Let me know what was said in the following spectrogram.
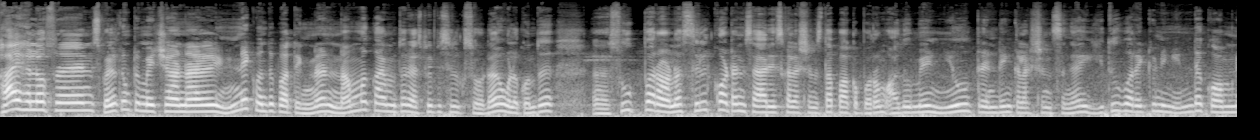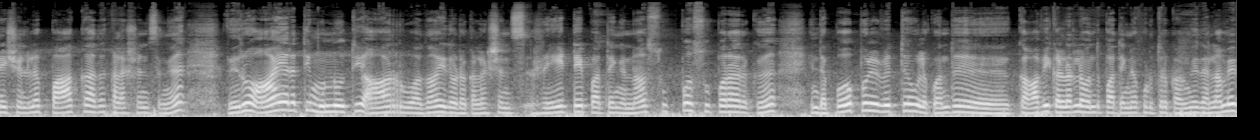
Hi hello friends welcome to my channel இன்றைக்கி வந்து பார்த்திங்கன்னா நம்ம கோயம்புத்தூர் எஸ்பிபி சில்க்ஸோட உங்களுக்கு வந்து சூப்பரான சில்க் காட்டன் சாரீஸ் கலெக்ஷன்ஸ் தான் பார்க்க போகிறோம் அதுவுமே நியூ ட்ரெண்டிங் கலெக்ஷன்ஸுங்க இது வரைக்கும் நீங்கள் இந்த காம்பினேஷனில் பார்க்காத கலெக்ஷன்ஸுங்க வெறும் ஆயிரத்தி முந்நூற்றி ஆறு ரூபா தான் இதோட கலெக்ஷன்ஸ் ரேட்டே பார்த்தீங்கன்னா சூப்பர் சூப்பராக இருக்குது இந்த பர்பிள் வித்து உங்களுக்கு வந்து காவி கலரில் வந்து பார்த்தீங்கன்னா கொடுத்துருக்காங்க. இது எல்லாமே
